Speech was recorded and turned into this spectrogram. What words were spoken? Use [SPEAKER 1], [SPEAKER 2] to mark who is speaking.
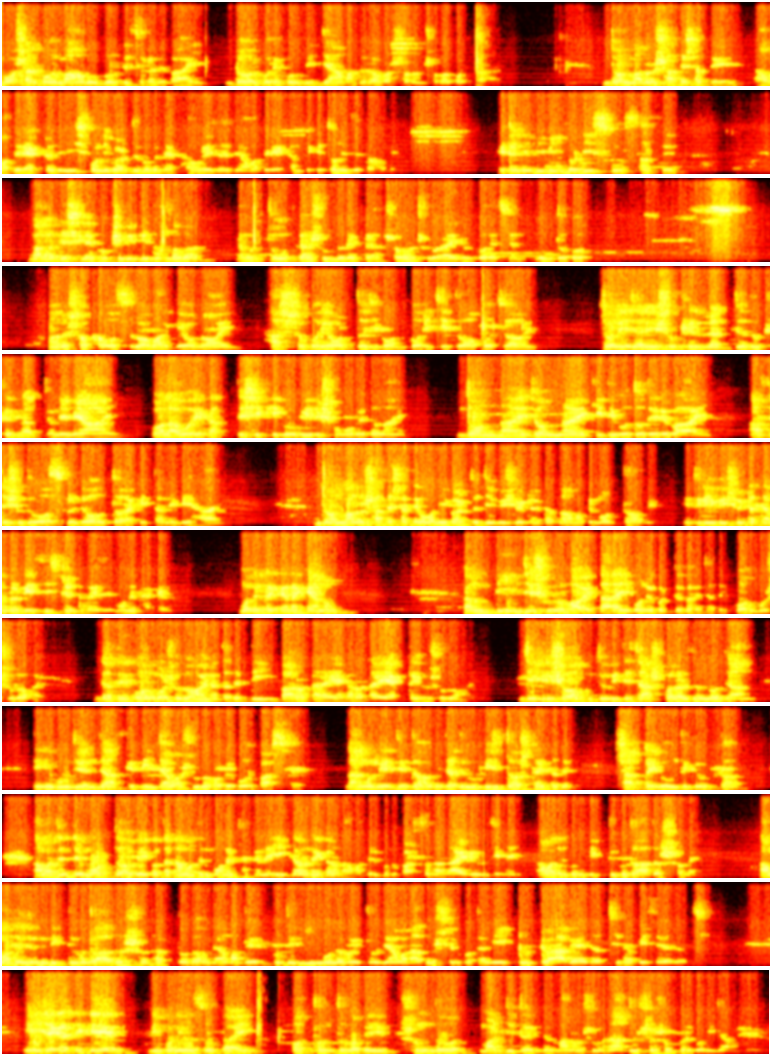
[SPEAKER 1] বসার পর মাহবুব বলতেছিল যে, ভাই, ডর করে কোন দিন যে আমাদের আবার স্মরণ সভা করতে হয়। জন্মানোর সাথে সাথে আমাদের একটা জিনিস অনিবার্যভাবে লেখা হয়ে যায় যে, আমাদের এখান থেকে চলে যেতে হবে। এটা নিয়ে বিভিন্ন ডিসকোর্স আছে। বাংলাদেশ লেখক শিবিরকে ধন্যবাদ। এমন চমৎকার, সুন্দর একটা স্মরণ সভার আয়োজন করেছেন মুগ্ধকর আমার সখা অস্ত্র আমার কেউ নয় হাস্য করে অর্ধ জীবন পরিচিত অপচয়। চলে যারে সুখের রাজ্য, দুঃখের রাজ্য নেমে আয়। গলা ভরে কাঁদতে শিখি গভীর সমবেদনায়। দন্যায় জন্যায় কি দিব তোদের ভাই আছে শুধু অস্ত্র জল, তোরা কি তা নেবে হায়? জন্মানোর সাথে সাথে অনিবার্য যে বিষয়টা, এটা তো আমাকে মরতে হবে। কিন্তু এই বিষয়টাতে আমরা রেসিস্ট্যান্ট হয়ে যাই, মনে থাকে না। মনে থাকে না কেন? কারণ দিন যে শুরু হয়, তারাই মনে করতে পারে যাদের কর্ম শুরু হয়। যাদের কর্ম শুরু হয় না, তাদের দিন বারোটায়, এগারোটায়, একটাইও শুরু হয়। যে কৃষক জমিতে চাষ করার জন্য যান, তিনি বুঝেন যে আজকে দিনটা আমার শুরু হবে ভোর পাঁচটায়। লাঙ্গলে যেতে হবে, যাদের অফিস দশটায়, তাদের সাতটায় ঘুম থেকে উঠতে হবে। আমাদের যে মরতে হবে, এই কথাটা আমাদের মনে থাকে না। এই কারণে, কারণ আমাদের কোনো পার্সোনাল আইডিওলজি নেই, আমাদের কোনো ব্যক্তিগত আদর্শ নেই। আমাদের যদি ব্যক্তিগত আদর্শ থাকতো, তাহলে আমাদের প্রতিদিন মনে হইতো যে আমার আদর্শের কথা আমি একটু একটু আগে যাচ্ছি না, পিছিয়ে যাচ্ছি। এই জায়গা থেকে রিপন ইউসুফ ভাই অত্যন্ত ভাবে সুন্দর, মার্জিত একজন মানুষ ওনার আদর্শ সম্পর্কে উনি জানতেন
